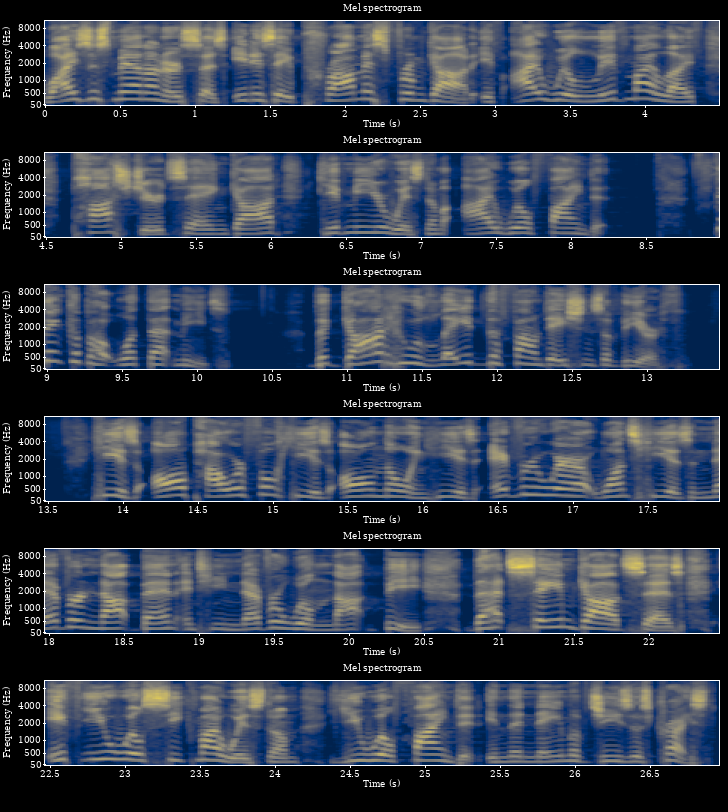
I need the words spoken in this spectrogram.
Wisest man on earth says, It is a promise from God. If I will live my life postured, saying, God, give me your wisdom, I will find it. Think about what that means the God who laid the foundations of the earth. He is all powerful. He is all knowing. He is everywhere at once. He has never not been and he never will not be. That same God says, If you will seek my wisdom, you will find it in the name of Jesus Christ.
